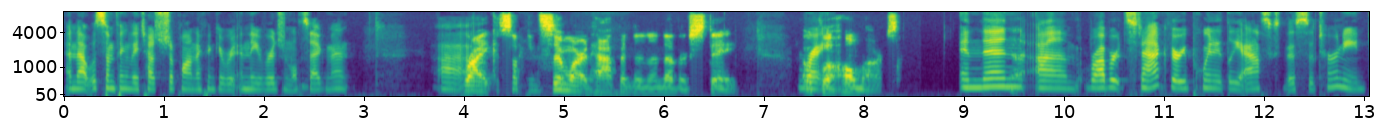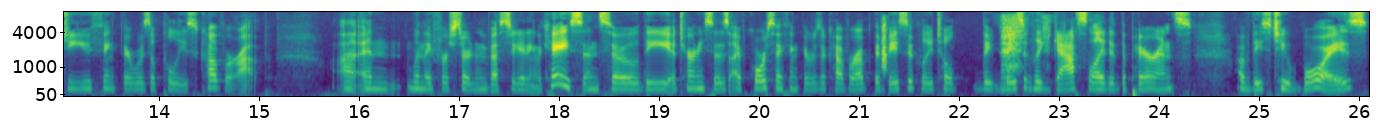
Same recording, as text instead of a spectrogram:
and that was something they touched upon, I think, in the original segment. Uh, right, because something similar had happened in another state, Right. Oklahoma. And then um, Robert Stack very pointedly asks this attorney, "Do you think there was a police cover-up?" Uh, and when they first started investigating the case, and so the attorney says, "Of course, I think there was a cover-up. They basically told, they basically gaslighted the parents of these two boys,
